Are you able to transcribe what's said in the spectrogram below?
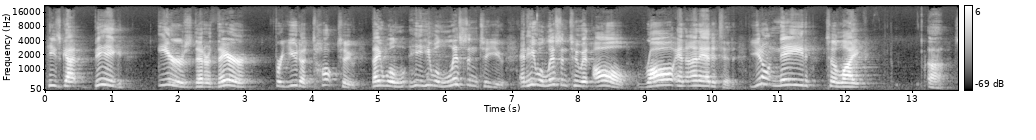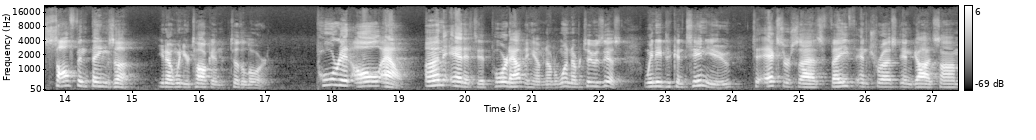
He's got big ears that are there for you to talk to. They will, he, he will listen to you, and he will listen to it all, raw and unedited. You don't need to like uh, soften things up, you know, when you're talking to the Lord. Pour it all out, unedited, pour it out to him. Number one. Number two is this we need to continue to exercise faith and trust in God. Psalm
